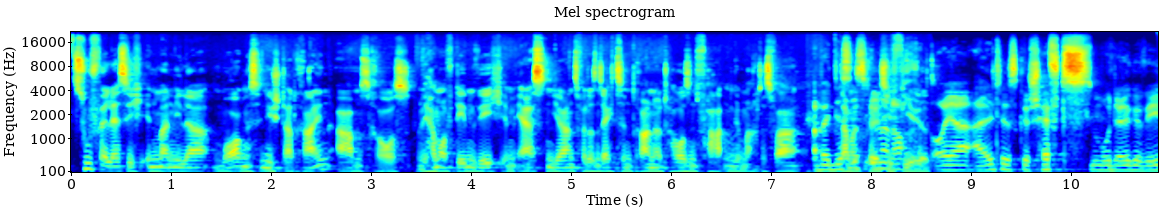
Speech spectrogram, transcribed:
zuverlässig in Manila, morgens in die Stadt rein, abends raus. Und wir haben auf dem Weg im ersten Jahr in 2016 300.000 Fahrten gemacht. Das war Aber das damals ist immer relativ noch viel. euer altes Geschäftsmodell gewesen.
